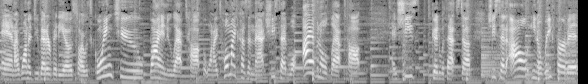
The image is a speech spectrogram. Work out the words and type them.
and I want to do better videos. So I was going to buy a new laptop, but when I told my cousin that, she said, Well, I have an old laptop, and she's good with that stuff. She said, I'll, you know, refurb it,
